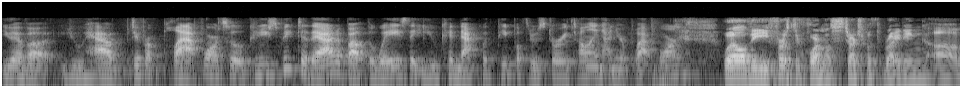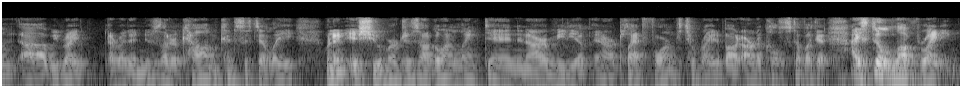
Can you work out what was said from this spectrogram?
You have a you have different platforms. So can you speak to that about the ways that you connect with people through storytelling on your platforms? Well, the first and foremost starts with writing. Um, uh, we write. I write a newsletter column consistently. When an issue emerges, I'll go on LinkedIn and our media and our platforms to write about articles, and stuff like that. I still love writing,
